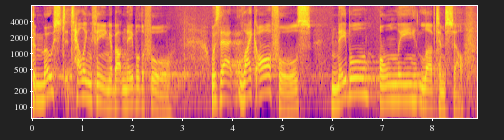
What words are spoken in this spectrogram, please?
the most telling thing about Nabal the fool was that, like all fools, Nabal only loved himself.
